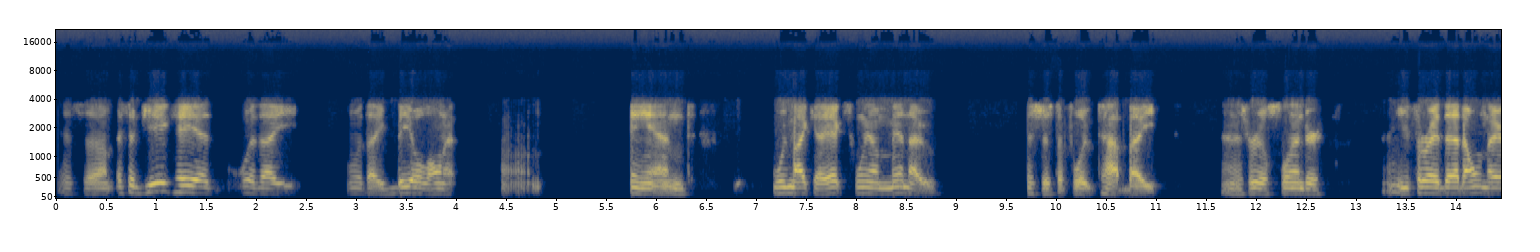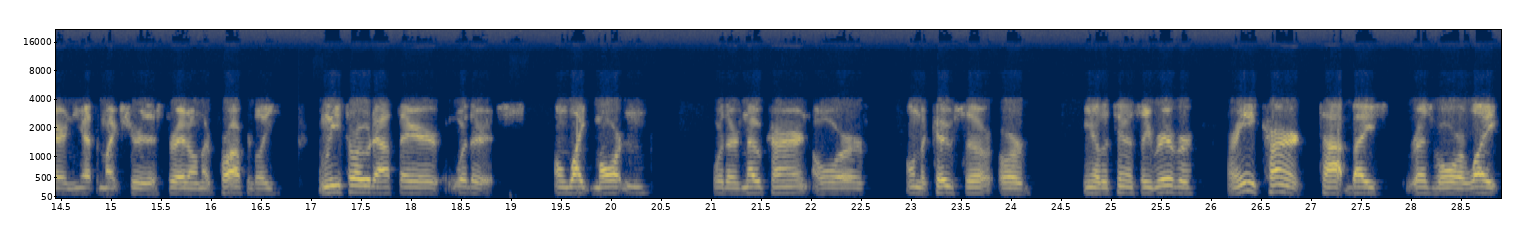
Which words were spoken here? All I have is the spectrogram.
It's um it's a jig head with a with a bill on it, um, and we make a X Swim minnow. It's just a fluke type bait, and it's real slender and you thread that on there and you have to make sure that it's thread on there properly. When you throw it out there, whether it's on Lake Martin where there's no current or on the Coosa or, you know, the Tennessee River or any current type based reservoir or lake,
